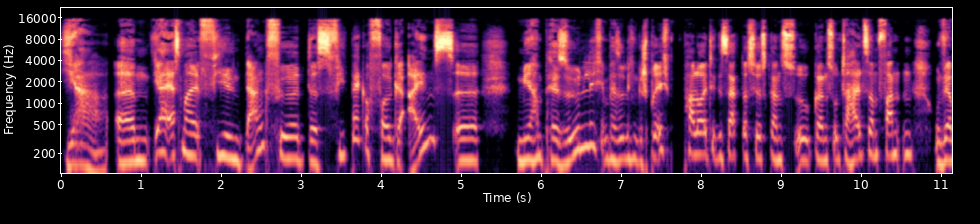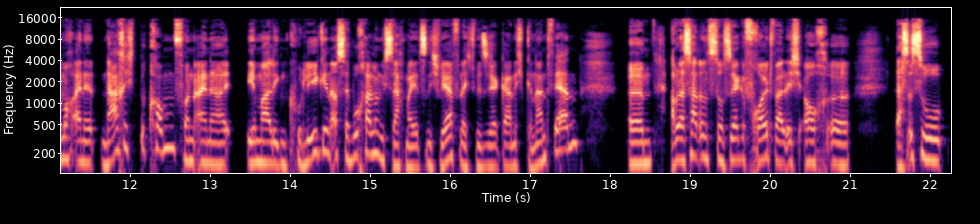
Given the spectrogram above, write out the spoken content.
Ja, ähm, ja, erstmal vielen Dank für das Feedback auf Folge 1. Äh, mir haben persönlich, im persönlichen Gespräch ein paar Leute gesagt, dass sie es ganz, äh, ganz unterhaltsam fanden. Und wir haben auch eine Nachricht bekommen von einer ehemaligen Kollegin aus der Buchhandlung. Ich sag mal jetzt nicht wer, vielleicht will sie ja gar nicht genannt werden. Ähm, aber das hat uns doch sehr gefreut, weil ich auch, äh, das ist so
